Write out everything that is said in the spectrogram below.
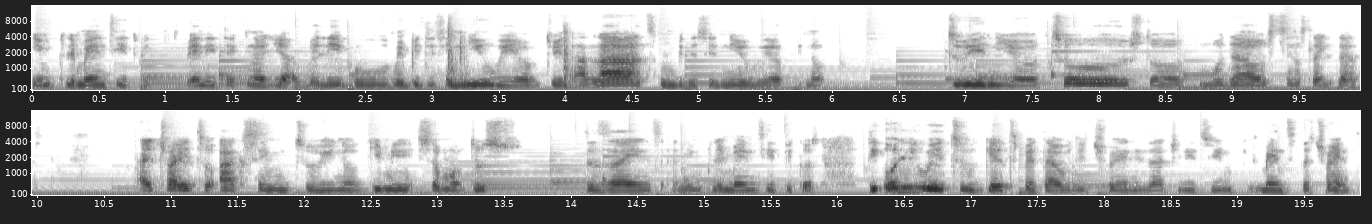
implement it with any technology available. Maybe there's a new way of doing alerts. Maybe there's a new way of, you know, doing your toast or modals, things like that. I try to ask him to, you know, give me some of those designs and implement it because the only way to get better with the trend is actually to implement the trend,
